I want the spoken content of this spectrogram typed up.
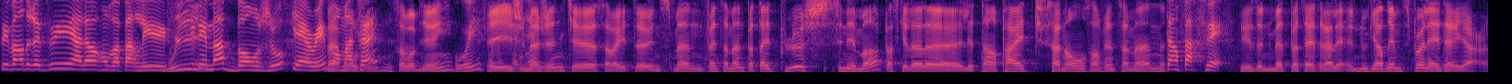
C'est vendredi, alors on va parler Oui. cinéma. Bonjour, Gary. Ben, bon matin. ça va bien? Oui, ça Et j'imagine que ça va être une semaine, fin de semaine peut-être plus cinéma, parce que là, le- les tempêtes qui s'annoncent en fin de semaine Temps parfait. risquent de nous mettre peut-être nous garder un petit peu à l'intérieur.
